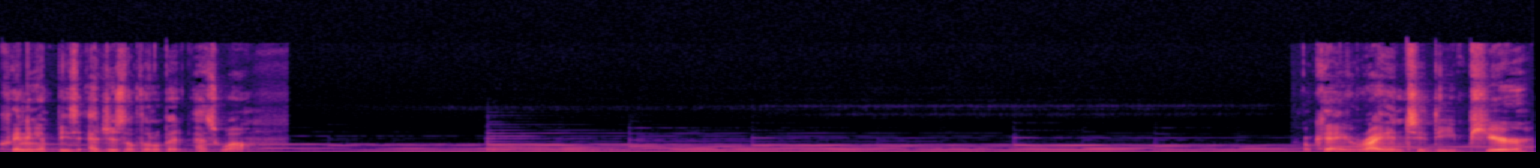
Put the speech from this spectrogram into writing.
Cleaning up these edges a little bit as well. Okay, right into the pure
